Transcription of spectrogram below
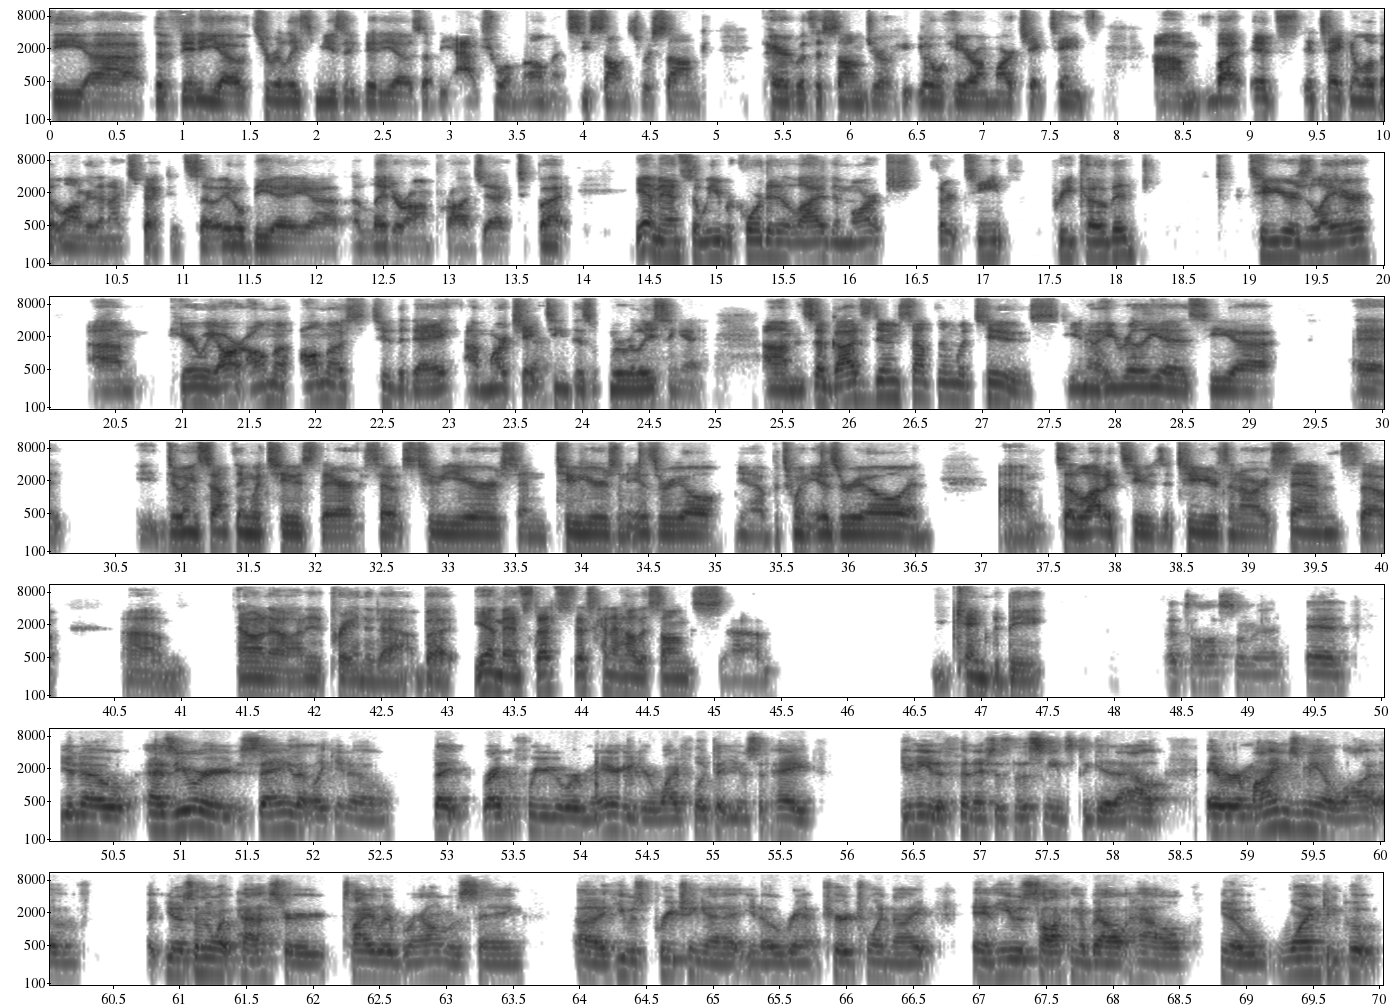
the uh, the video to release music videos of the actual moments these songs were sung, paired with the songs you'll, you'll hear on March 18th. Um, but it's it's taken a little bit longer than I expected, so it'll be a, a, a later on project. But yeah, man. So we recorded it live in March 13th, pre-COVID. Two years later, um, here we are, almost almost to the day. Uh, March 18th is when we're releasing it. Um, and so God's doing something with twos. You know, He really is. He uh, doing something with twos there. So it's two years and two years in Israel, you know, between Israel and um, so a lot of twos, the two years in RSM. So um, I don't know. I need to pray into that. But yeah, man, so that's that's kind of how the songs um, came to be. That's awesome, man. And you know, as you were saying that, like you know, that right before you were married, your wife looked at you and said, "Hey, you need to finish this. This needs to get out. It reminds me a lot of, you know, something what Pastor Tyler Brown was saying. Uh, he was preaching at, you know, Ramp Church one night, and he was talking about how, you know, one can put,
